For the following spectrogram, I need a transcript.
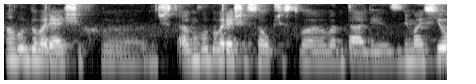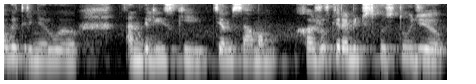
англоговорящих, э, значит, англоговорящее сообщество в Анталии. Занимаюсь йогой, тренирую английский, тем самым хожу в керамическую студию,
